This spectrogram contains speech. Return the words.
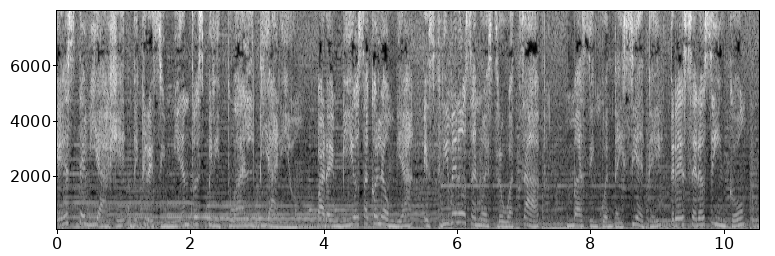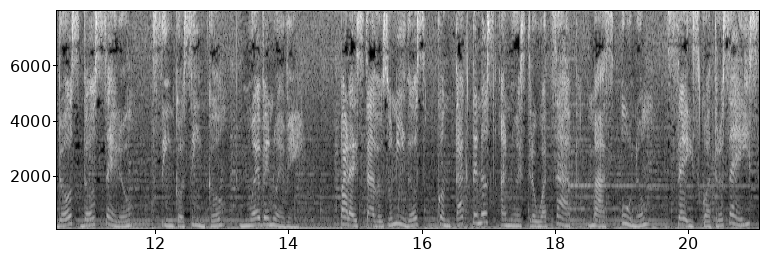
este viaje de crecimiento espiritual diario. Para envíos a Colombia, escríbenos a nuestro WhatsApp más 57 305 220 5599. Para Estados Unidos, contáctenos a nuestro WhatsApp más 1 646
